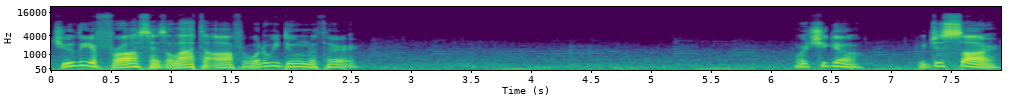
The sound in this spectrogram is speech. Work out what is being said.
Julia Frost has a lot to offer. What are we doing with her? Where'd she go? We just saw her.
